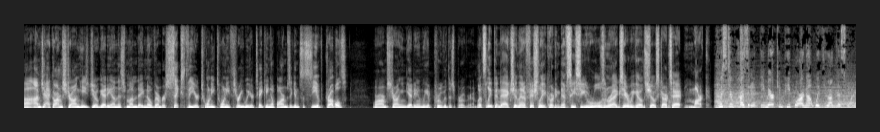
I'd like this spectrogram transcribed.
Uh, I'm Jack Armstrong. He's Joe Getty. On this Monday, November 6th, the year 2023, we are taking up arms against a sea of troubles. We're Armstrong and Getty, and we approve of this program. Let's leap into action then officially according to FCC rules and regs. Here we go. The show starts at Mark. Mr. President, the American people are not with you on this one.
